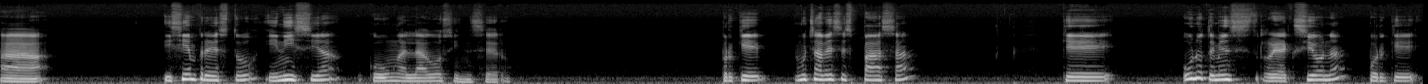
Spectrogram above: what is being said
Ah, y siempre esto inicia con un halago sincero. Porque muchas veces pasa que uno también reacciona porque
